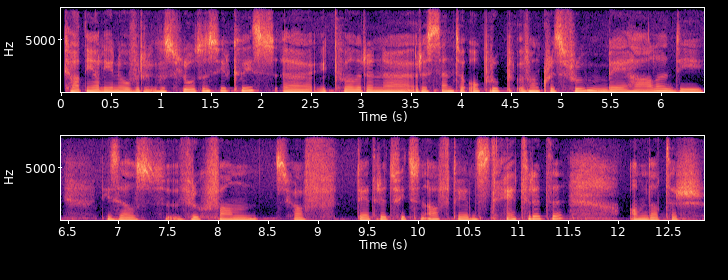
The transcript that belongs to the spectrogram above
Het gaat niet alleen over gesloten circuits. Uh, ik wil er een uh, recente oproep van Chris Froome bij halen, die, die zelfs vroeg van schaf tijdritfietsen af tijdens tijdritten, omdat er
